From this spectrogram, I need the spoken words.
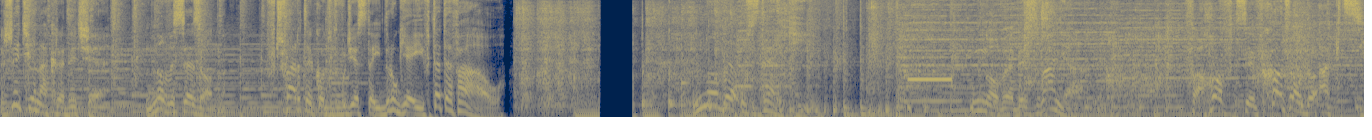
Życie na kredycie. Nowy sezon. W czwartek od 22 w TTV. Nowe usterki. Nowe wyzwania. Fachowcy wchodzą do akcji.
